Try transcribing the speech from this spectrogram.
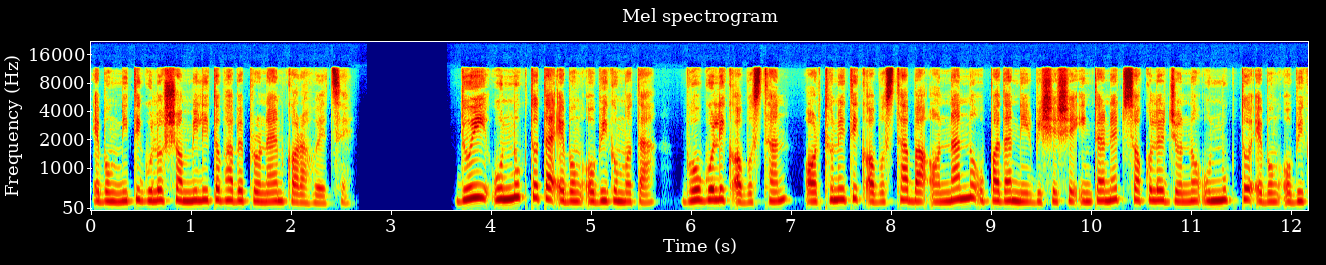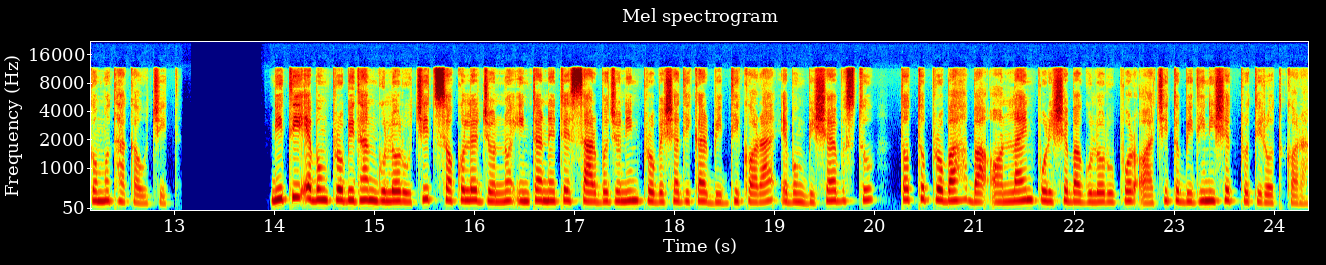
এবং নীতিগুলো সম্মিলিতভাবে প্রণয়ন করা হয়েছে। দুই, উন্মুক্ততা এবং অভিগমতা, ভৌগোলিক অবস্থান, অর্থনৈতিক অবস্থা বা অন্যান্য উপাদান নির্বিশেষে ইন্টারনেট সকলের জন্য উন্মুক্ত এবং অভিগম্য থাকা উচিত। নীতি এবং প্রবিধানগুলোর উচিত সকলের জন্য ইন্টারনেটে সার্বজনীন প্রবেশাধিকার বৃদ্ধি করা এবং বিষয়বস্তু তথ্যপ্রবাহ বা অনলাইন পরিষেবাগুলোর উপর অয়াচিত বিধিনিষেধ প্রতিরোধ করা।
